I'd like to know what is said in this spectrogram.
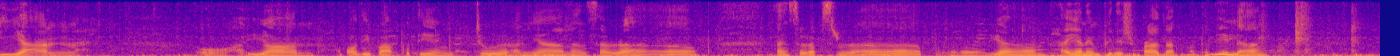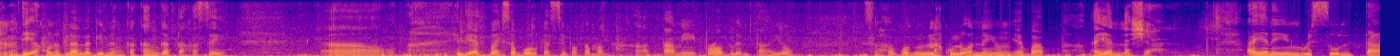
yan. Oh, ayan. O, di ba Puti ang itsura niyan. Ang sarap. Ang sarap-sarap. Oh, yan. Ayan yung finished product. Madali lang. Hindi ako naglalagay ng kakanggata kasi uh, hindi advisable kasi baka mag tummy problem tayo. So habang nakuluan na yung ebab ayan na siya. Ayan na yung resulta.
